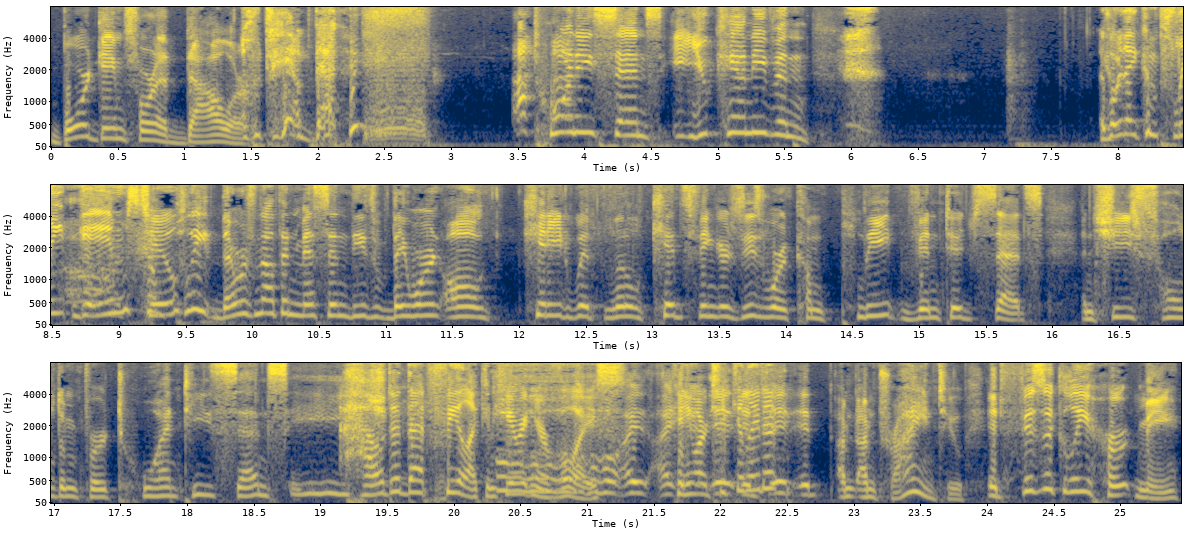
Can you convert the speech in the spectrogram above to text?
board games for a dollar. Oh damn that! 20 cents. You can't even. Were they complete uh, games too? Complete. There was nothing missing. These they weren't all kittied with little kids' fingers. These were complete vintage sets, and she sold them for 20 cents each. How did that feel? I can hear it in your voice. Oh, I- I- can you articulate it? I'm, I'm trying to. It physically hurt me.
